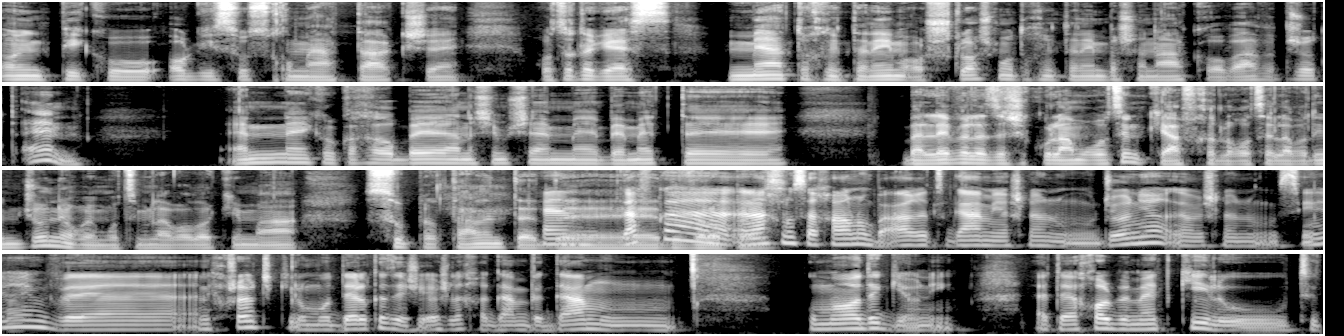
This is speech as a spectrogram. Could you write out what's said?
או הנפיקו או גייסו סכומי עתק שרוצות לגייס 100 תוכניתנים או 300 תוכניתנים בשנה הקרובה ופשוט אין. אין אה, כל כך הרבה אנשים שהם אה, באמת אה, ב-level הזה שכולם רוצים כי אף אחד לא רוצה לעבוד עם ג'וניורים רוצים לעבוד רק עם הסופר טאלנטד כן, דווקא אנחנו שכרנו בארץ גם יש לנו ג'וניור גם יש לנו סיניורים ואני חושבת שכאילו מודל כזה שיש לך גם וגם הוא, הוא מאוד הגיוני. אתה יכול באמת כאילו to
